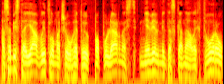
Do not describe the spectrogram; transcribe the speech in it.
асабіста я вытлумачыў гэтую папулярнасць не вельмі дасканалых твораў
